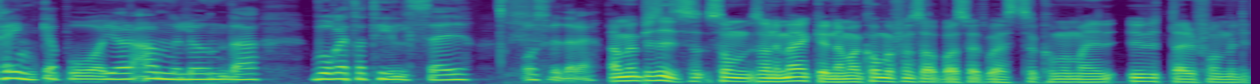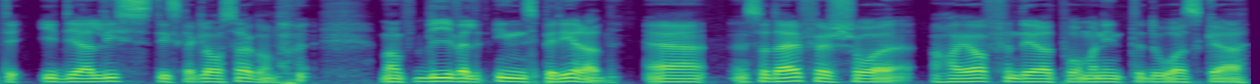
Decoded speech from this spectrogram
tänka på, göra annorlunda, våga ta till sig? Och så vidare. Ja men precis, som, som ni märker när man kommer från South by Southwest så kommer man ut därifrån med lite idealistiska glasögon. Man blir väldigt inspirerad. Eh, så därför så har jag funderat på om man inte då ska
